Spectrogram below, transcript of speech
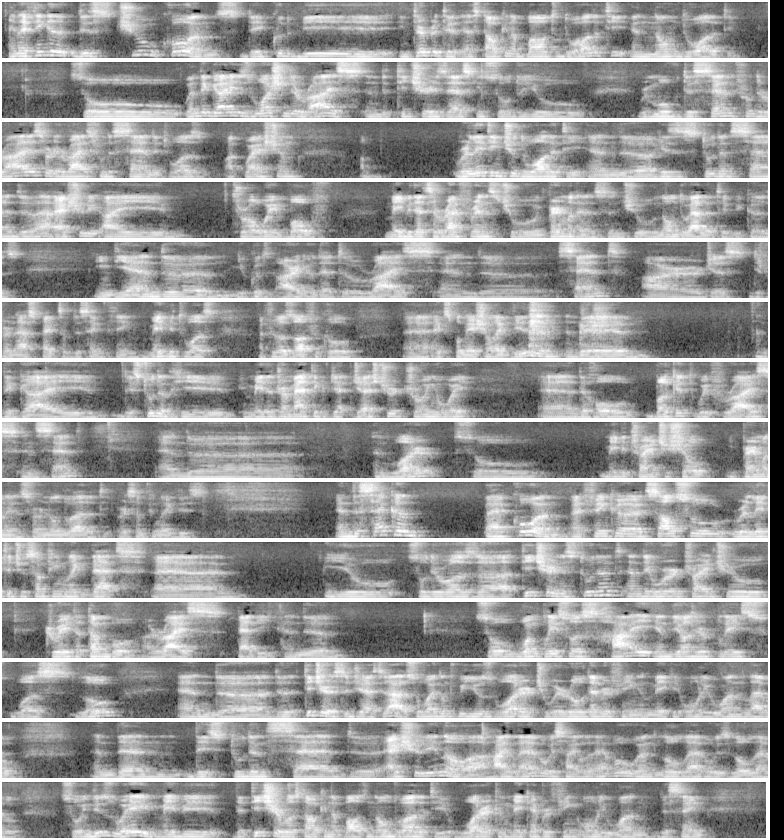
and I think these two koans, they could be interpreted as talking about duality and non-duality. So when the guy is washing the rice and the teacher is asking, so do you remove the sand from the rice or the rice from the sand? It was a question uh, relating to duality and uh, his student said, ah, actually I throw away both maybe that's a reference to impermanence and to non-duality because in the end uh, you could argue that uh, rice and uh, sand are just different aspects of the same thing. Maybe it was a philosophical uh, explanation like this and, and the and the guy the student he, he made a dramatic ge gesture throwing away uh, the whole bucket with rice and sand. And uh, and water so maybe trying to show impermanence or non-duality or something like this. And the second uh, koan I think uh, it's also related to something like that. Uh, you so there was a teacher and a student and they were trying to create a tambo a rice paddy and uh, so one place was high and the other place was low and uh, the teacher suggested, ah, so why don't we use water to erode everything and make it only one level? And then the students said, uh, actually, no, a high level is high level and low level is low level. So in this way, maybe the teacher was talking about non-duality. Water can make everything only one, the same.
